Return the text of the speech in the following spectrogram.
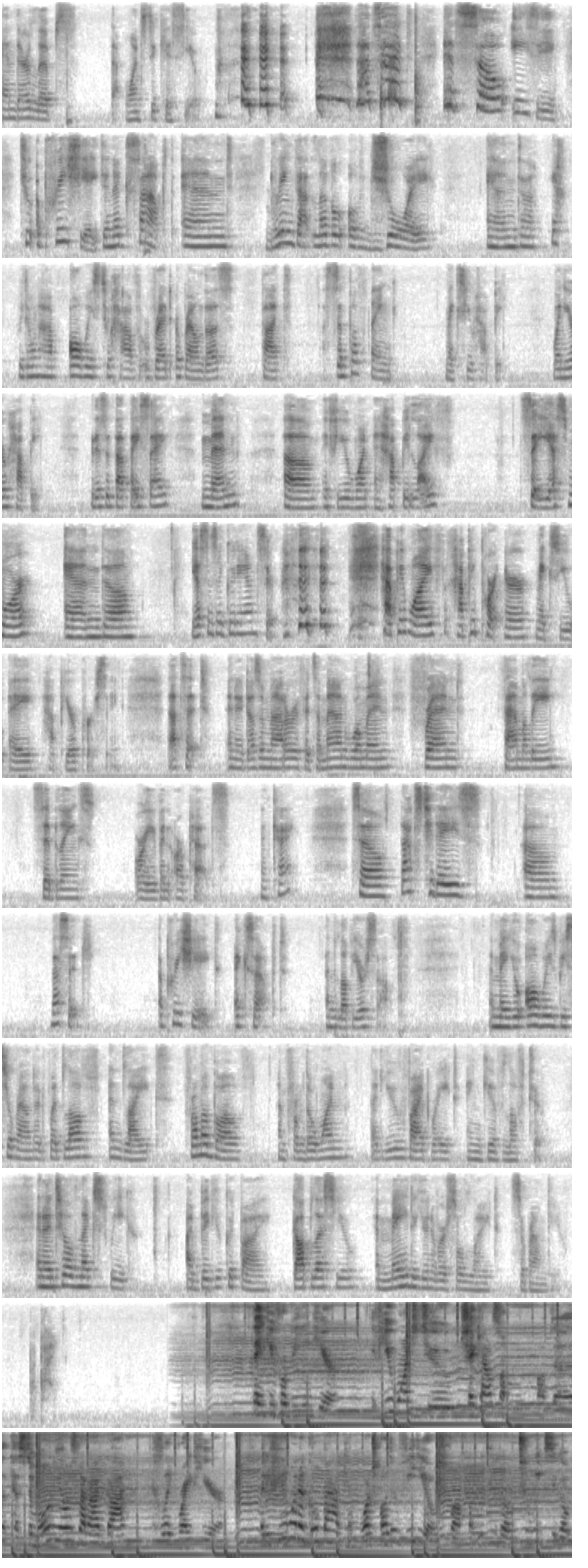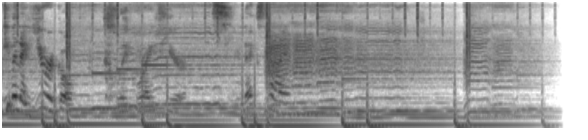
and their lips that wants to kiss you. That's it. It's so easy to appreciate and accept and bring that level of joy. And uh, yeah, we don't have always to have red around us, but a simple thing makes you happy. When you're happy, what is it that they say? Men, um, if you want a happy life, say yes more. And um, yes is a good answer. happy wife, happy partner makes you a happier person. That's it. And it doesn't matter if it's a man, woman, friend, family, siblings, or even our pets. Okay? So that's today's um, message. Appreciate, accept, and love yourself. And may you always be surrounded with love and light from above and from the one that you vibrate and give love to. And until next week, I bid you goodbye. God bless you, and may the universal light surround you. Thank you for being here. If you want to check out some of the testimonials that I've got, click right here. But if you want to go back and watch other videos from a week ago, two weeks ago, even a year ago, click right here. See you next time.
